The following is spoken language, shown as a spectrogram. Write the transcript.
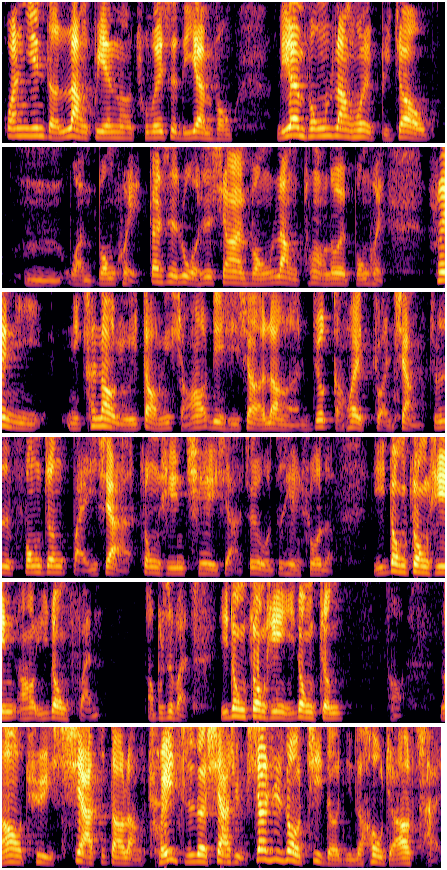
观音的浪边呢，除非是离岸风，离岸风浪会比较嗯晚崩溃，但是如果是向岸风，浪通常都会崩溃。所以你你看到有一道你想要练习下的浪了，你就赶快转向，就是风筝摆一下，重心切一下，就是我之前说的移动重心，然后移动帆啊，不是帆，移动重心，移动筝，好，然后去下这道浪，垂直的下去，下去之后记得你的后脚要踩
